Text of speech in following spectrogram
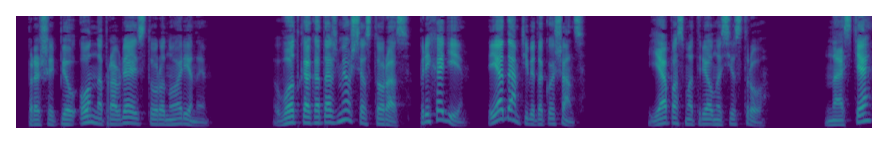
– прошипел он, направляясь в сторону арены. «Вот как отожмешься сто раз, приходи, я дам тебе такой шанс». Я посмотрел на сестру. «Настя?»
